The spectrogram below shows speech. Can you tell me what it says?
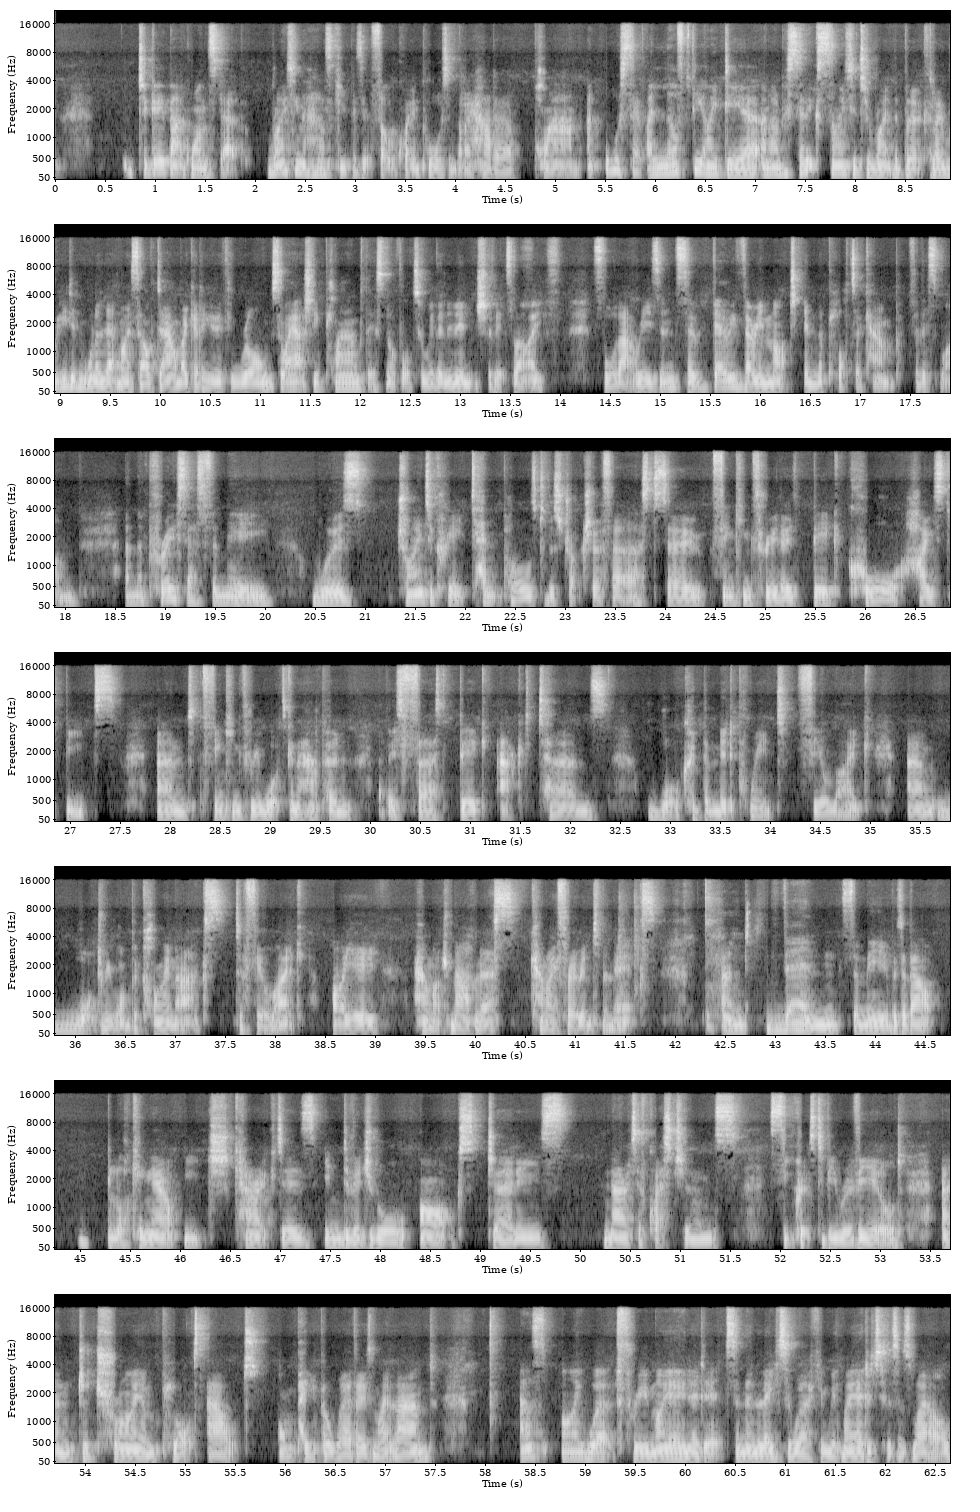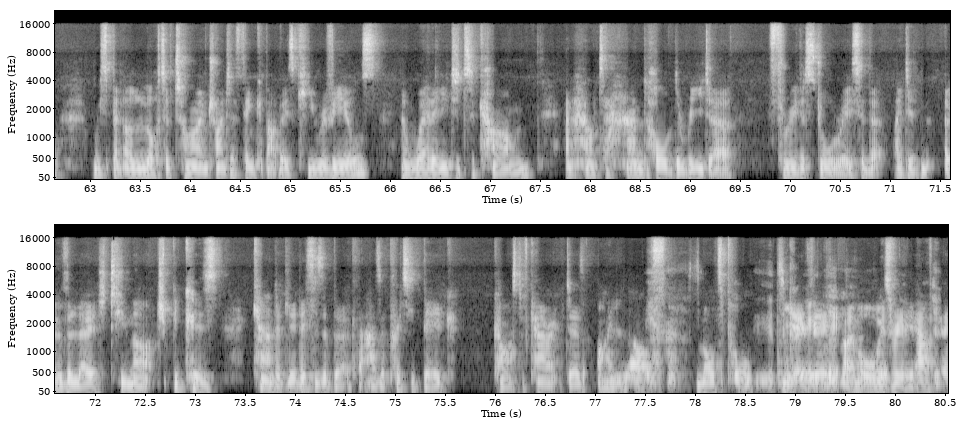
to go back one step, writing The Housekeepers, it felt quite important that I had a plan. And also, I loved the idea and I was so excited to write the book that I really didn't want to let myself down by getting anything wrong. So, I actually planned this novel to within an inch of its life for that reason. So, very, very much in the plotter camp for this one. And the process for me was trying to create tent poles to the structure first. So, thinking through those big core heist beats and thinking through what's going to happen at those first big act turns. What could the midpoint feel like? And what do we want the climax to feel like? I.e., how much madness can I throw into the mix? Mm-hmm. and then for me, it was about blocking out each character's individual arcs, journeys, narrative questions, secrets to be revealed, and to try and plot out on paper where those might land. As I worked through my own edits and then later working with my editors as well, we spent a lot of time trying to think about those key reveals and where they needed to come and how to handhold the reader through the story so that I didn't overload too much. Because candidly, this is a book that has a pretty big cast of characters. I love multiple POV. I'm always really happy,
